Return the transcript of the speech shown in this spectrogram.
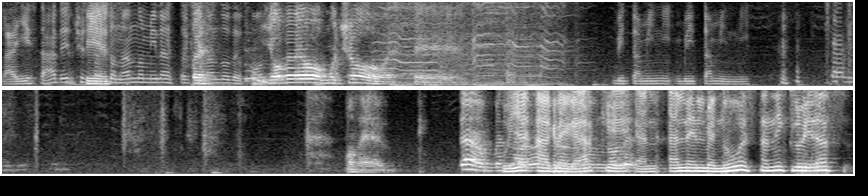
Ahí está, de hecho Así está es. sonando, mira, está Pues, sonando de fondo. Yo veo mucho, este... Vitamini, vitamini. No sé... ya, pues, Voy a agregar no- no que le- en, en el menú están incluidas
